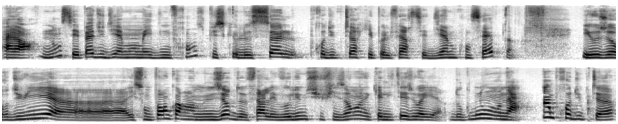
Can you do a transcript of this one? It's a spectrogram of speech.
Alors non, c'est pas du diamant made in France, puisque le seul producteur qui peut le faire, c'est Diam Concept. Et aujourd'hui, euh, ils sont pas encore en mesure de faire les volumes suffisants et les qualités joyeures. Donc nous, on a un producteur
